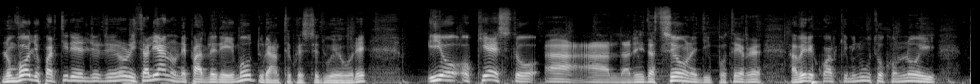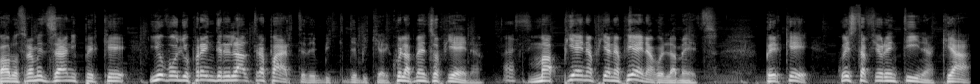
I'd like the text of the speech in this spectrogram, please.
Non voglio partire dagli errori italiano, ne parleremo durante queste due ore. Io ho chiesto a- alla redazione di poter avere qualche minuto con noi Paolo Tramezzani perché io voglio prendere l'altra parte del, bic- del bicchiere, quella mezza piena, Eh sì. ma piena, piena, piena quella mezza. Perché questa Fiorentina che ha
